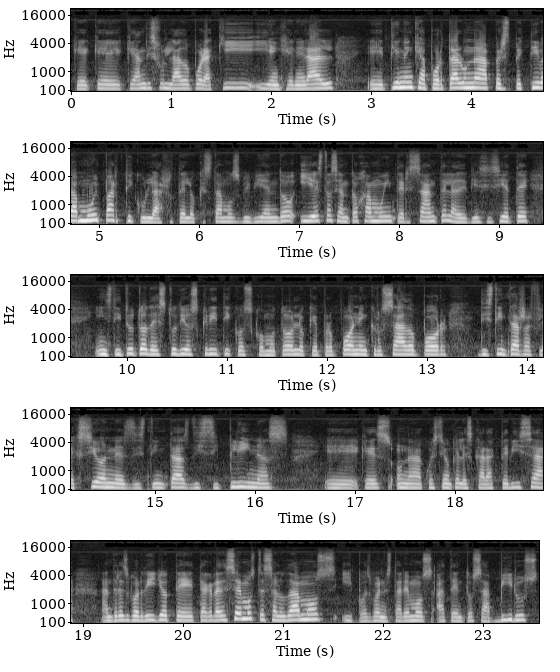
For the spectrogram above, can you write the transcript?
que, que, han disfrutado por aquí y en general eh, tienen que aportar una perspectiva muy particular de lo que estamos viviendo y esta se antoja muy interesante, la de 17 Instituto de Estudios Críticos, como todo lo que proponen, cruzado por distintas reflexiones, distintas disciplinas, eh, que es una cuestión que les caracteriza. Andrés Gordillo, te, te agradecemos, te saludamos y pues bueno, estaremos atentos a Virus,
